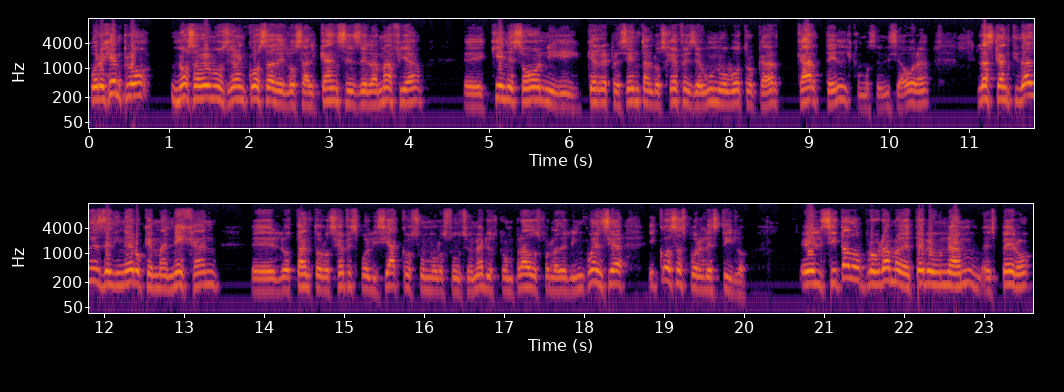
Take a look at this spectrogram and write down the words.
Por ejemplo, no sabemos gran cosa de los alcances de la mafia, eh, quiénes son y qué representan los jefes de uno u otro cártel, como se dice ahora, las cantidades de dinero que manejan, eh, lo, tanto los jefes policíacos como los funcionarios comprados por la delincuencia y cosas por el estilo. El citado programa de TV UNAM, espero,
